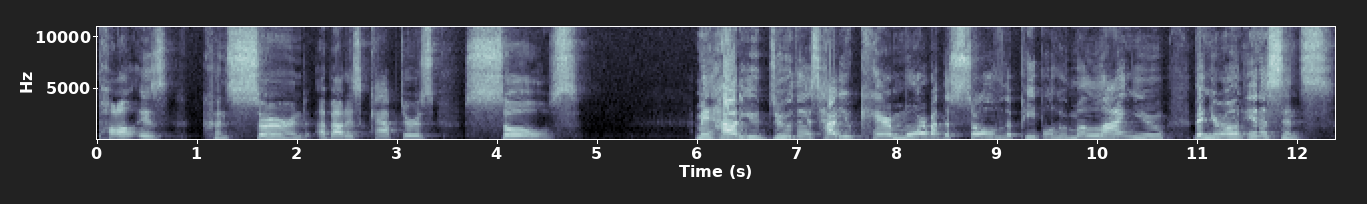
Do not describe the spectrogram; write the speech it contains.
Paul is concerned about his captors' souls. I mean, how do you do this? How do you care more about the soul of the people who malign you than your own innocence?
